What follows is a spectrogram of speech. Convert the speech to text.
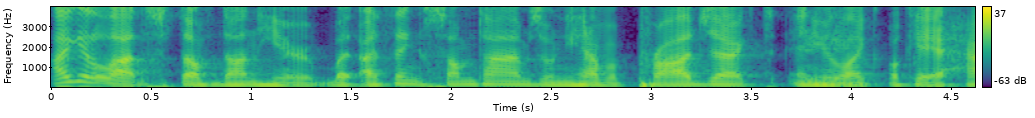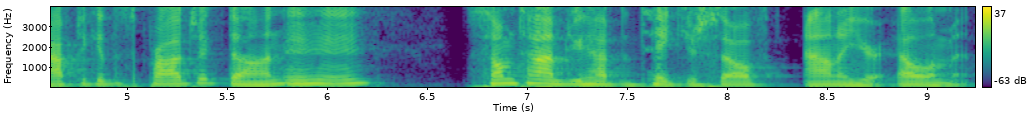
I get a lot of stuff done here, but I think sometimes when you have a project and you're like, okay, I have to get this project done, Mm-hmm. sometimes you have to take yourself out of your element.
